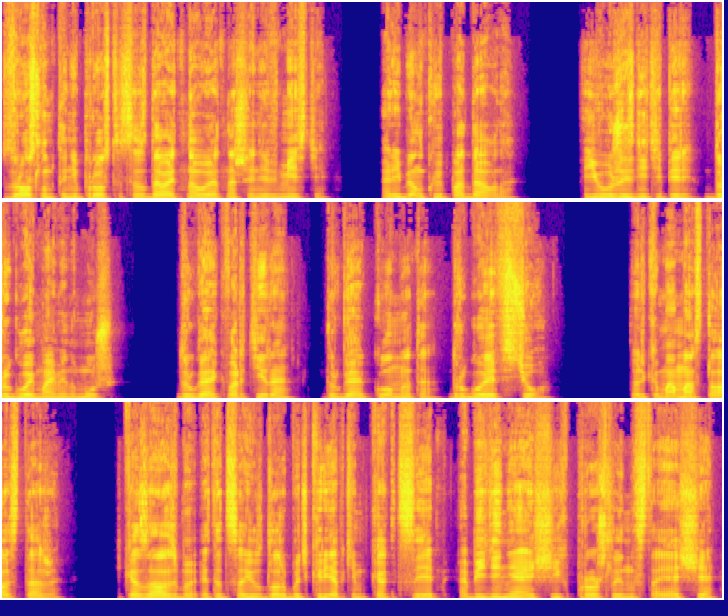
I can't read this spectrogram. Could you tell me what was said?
Взрослым-то не просто создавать новые отношения вместе, а ребенку и подавно. В его жизни теперь другой мамин муж, другая квартира, другая комната, другое все. Только мама осталась та же. Казалось бы, этот союз должен быть крепким, как цепь, объединяющая их прошлое и настоящее,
